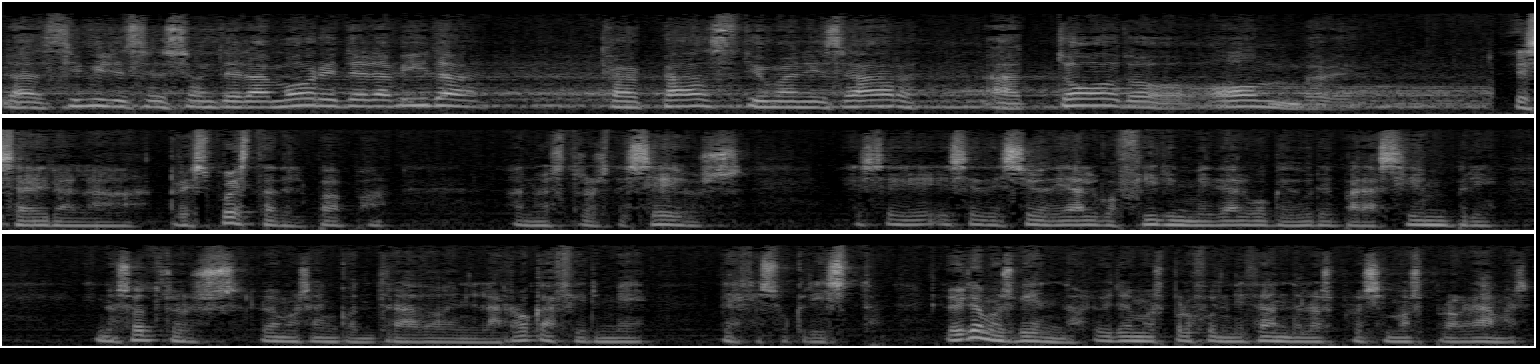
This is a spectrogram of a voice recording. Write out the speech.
la civilización del amor y de la vida capaz de humanizar a todo hombre? Esa era la respuesta del Papa a nuestros deseos, ese, ese deseo de algo firme, de algo que dure para siempre. Y nosotros lo hemos encontrado en la roca firme de Jesucristo. Lo iremos viendo, lo iremos profundizando en los próximos programas,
